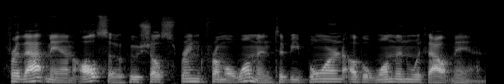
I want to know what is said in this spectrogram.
for that man also who shall spring from a woman to be born of a woman without man.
